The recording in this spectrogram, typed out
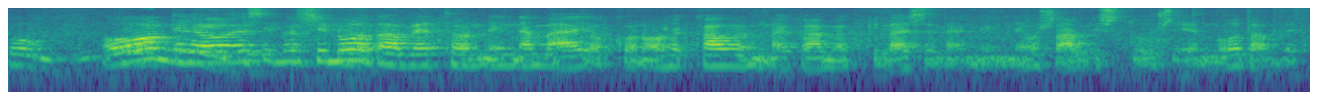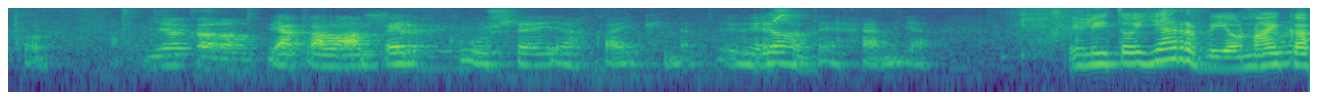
hommiin. On joo, esimerkiksi nuotanvetoon, niin nämä, jotka on olleet kauemmin aikaa mökkiläisenä, niin ne osallistuu siihen nuotanvetoon. Ja kalan. Ja kalan perkkuuseen ja kaikki ne yhdessä Joo. tehdään. Ja Eli tuo järvi on aika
